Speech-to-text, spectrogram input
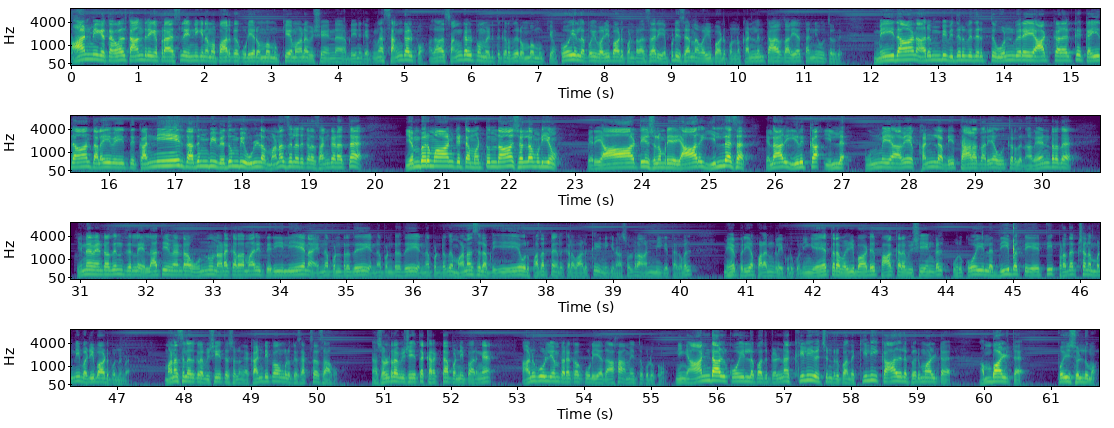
ஆன்மீக தகவல் தாந்திரிக பிராயசத்தில் இன்றைக்கி நம்ம பார்க்கக்கூடிய ரொம்ப முக்கியமான விஷயம் என்ன அப்படின்னு கேட்டிங்கன்னா சங்கல்பம். அதாவது சங்கல்பம் எடுத்துக்கிறது ரொம்ப முக்கியம். கோயிலில் போய் வழிபாடு பண்ணுறேன் சார். எப்படி சார் நான் வழிபாடு பண்ணணும்? கண்ணிலேருந்து தார தாரையாக தண்ணி ஊற்றுறது மெய்தான் அரும்பி விதிர் விதிர்த்து ஒன்விரை ஆட்களுக்கு கைதான் தலை வைத்து கண்ணீர் ததும்பி வெதும்பி உள்ள மனசில் இருக்கிற சங்கடத்தை எம்பெருமான் கிட்ட மட்டும்தான் சொல்ல முடியும். வேற யார்ட்டையும் சொல்ல முடியாது. யாரும் இல்லை சார். எல்லாரும் இருக்கா? இல்லை. உண்மையாகவே கண்ணில் அப்படியே தார தாரையாக ஊற்றுறது நான் வேண்டுறத என்ன வேண்டுறதுன்னு தெரியல. எல்லாத்தையும் வேண்டாம் ஒன்றும் நடக்கிற மாதிரி தெரியலையே. நான் என்ன பண்ணுறது என்ன பண்ணுறது என்ன பண்ணுறது மனசில் அப்படியே ஒரு பதட்டம் இருக்கிற வாழ்க்கை இன்றைக்கி நான் சொல்கிற ஆன்மீக தகவல் மிகப்பெரிய பலன்களை கொடுக்கும். நீங்கள் ஏற்றுற வழிபாடு பார்க்குற விஷயங்கள் ஒரு கோயிலில் தீபத்தை ஏற்றி பிரதட்சணம் பண்ணி வழிபாடு பண்ணுங்கள் மனசில் இருக்கிற விஷயத்த சொல்லுங்கள் கண்டிப்பாக உங்களுக்கு சக்ஸஸ் ஆகும். நான் சொல்கிற விஷயத்த கரெக்டாக பண்ணி பாருங்கள் அனுகூல்யம் பிறக்கக்கூடியதாக அமைத்து கொடுக்கும். நீங்கள் ஆண்டாள் கோயிலில் பார்த்துட்டோம்னா கிளி வச்சுட்டு அந்த கிளி காதில் பெருமாள்கிட்ட அம்பாள்கிட்ட போய் சொல்லுமா.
